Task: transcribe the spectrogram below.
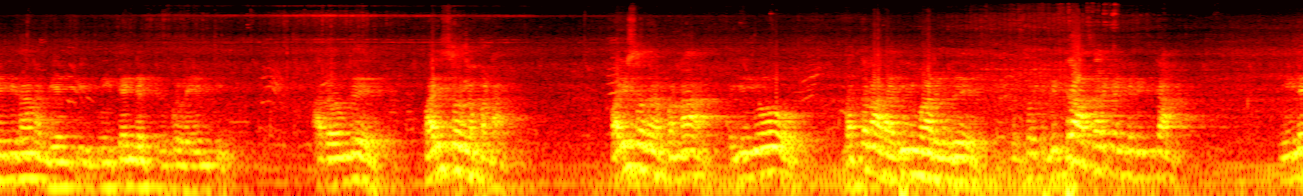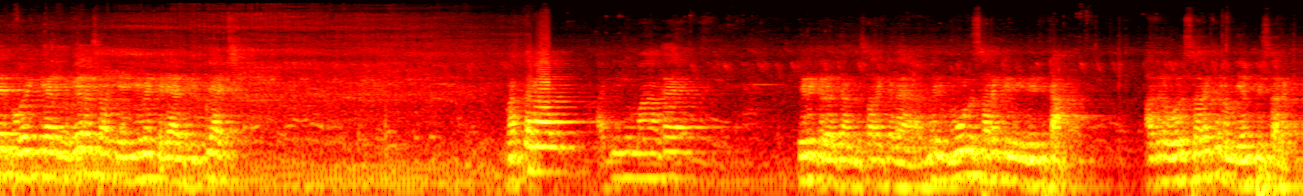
எம்பி தான் நம்ம எம்பி நீ தேர்ந்தெடுத்துருக்கிற எம்பி அதை வந்து பரிசோதனை பண்ணாங்க. பரிசோதனை பண்ணா ஐயோ ரத்த நாள் அதிகமா இருக்குது சொல்லிட்டு வித்ரா சரக்கு வித்துட்டான் நீங்களே போய் வேற சாக்கு எங்கேயுமே கிடையாது வித்தியாச்சு மற்ற நாள் அதிகமாக இருக்கிறது அந்த சரக்கில். அது மாதிரி மூணு சரக்கு நீ விட்டுட்டான். அதில் ஒரு சரக்கு நம்ம எம்பி சரக்கு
